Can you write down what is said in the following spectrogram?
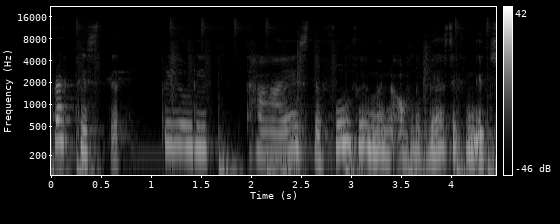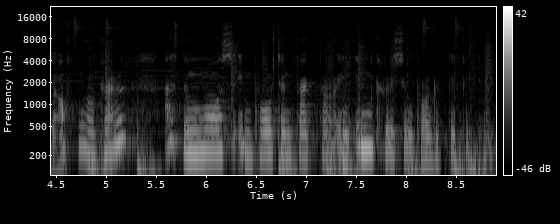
practice that prioritize the fulfillment of the basic needs of worker as the most important factor in increasing productivity.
